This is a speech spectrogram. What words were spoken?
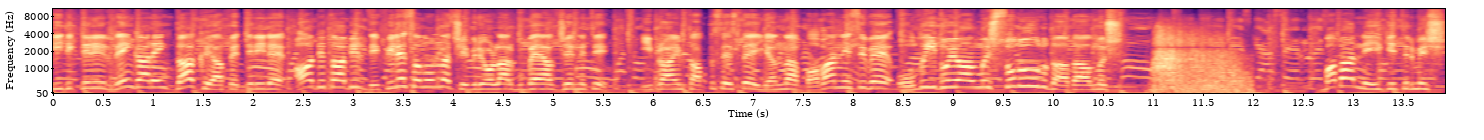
Giydikleri rengarenk dağ kıyafetleriyle adeta bir defile salonuna çeviriyorlar bu beyaz cenneti. İbrahim Tatlıses de yanına babaannesi ve oğlu İdo'yu almış, soluğu Uludağ'da almış. Babaanneyi getirmiş.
